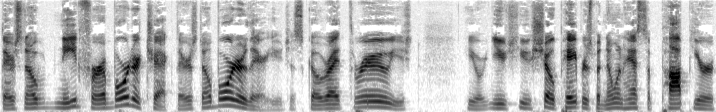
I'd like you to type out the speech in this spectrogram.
there's no need for a border check. There's no border there. You just go right through. You you you, you show papers, but no one has to pop your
